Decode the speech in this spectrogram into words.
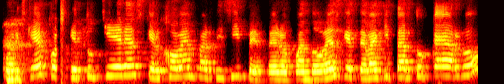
¿Por qué? Porque tú quieres que el joven participe, pero cuando ves que te va a quitar tu cargo,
